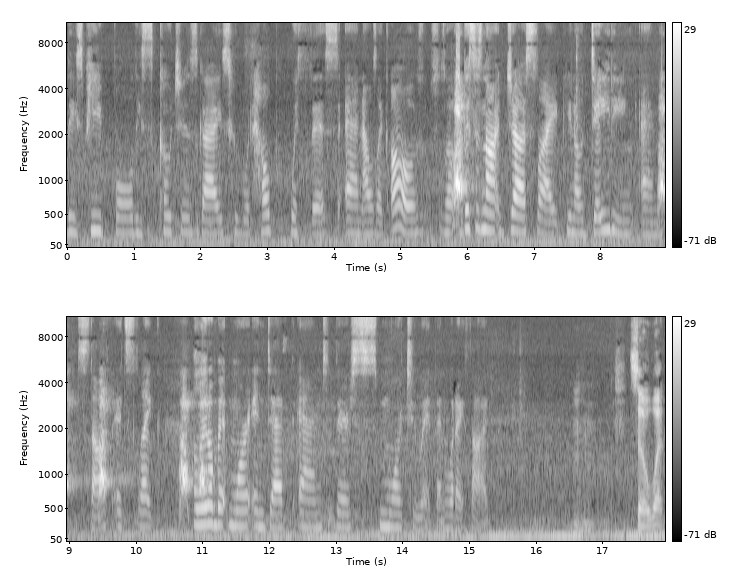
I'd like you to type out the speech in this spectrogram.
these people, these coaches, guys who would help with this, and I was like, oh, so this is not just like you know dating and stuff. It's like a little bit more in depth, and there's more to it than what I thought. hmm So what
